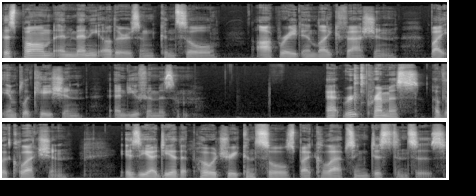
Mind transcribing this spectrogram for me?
This poem and many others in Console operate in like fashion by implication and euphemism. At root premise of the collection is the idea that poetry consoles by collapsing distances.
